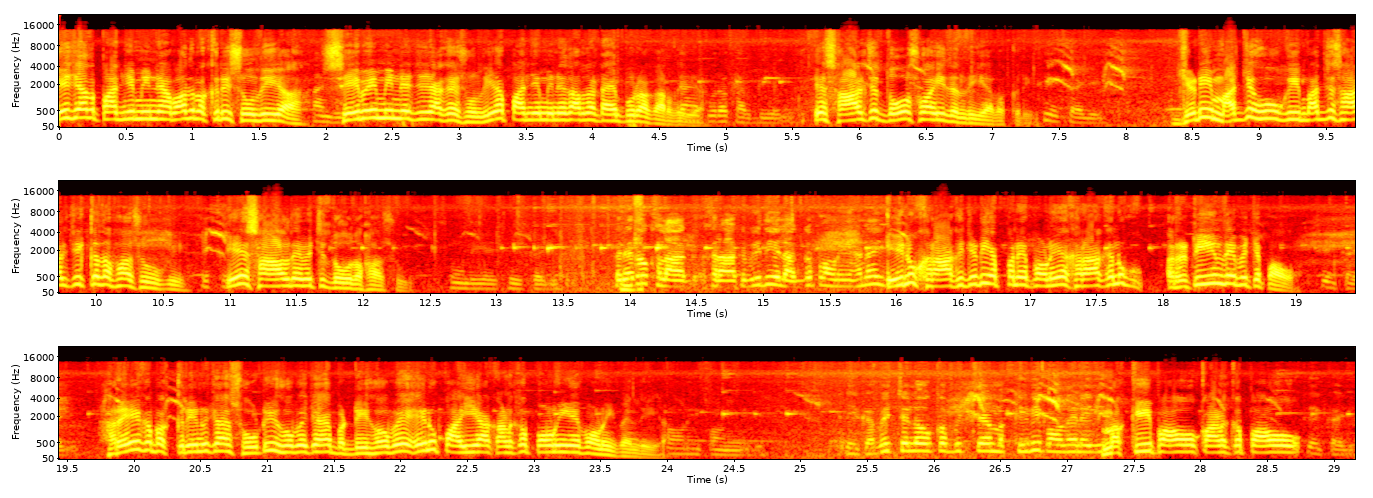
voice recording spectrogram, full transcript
ਇਹ ਜਦ 5 ਮਹੀਨਿਆਂ ਬਾਅਦ ਬੱਕਰੀ ਸੂੰਦੀ ਆ 6ਵੇਂ ਮਹੀਨੇ 'ਚ ਜਾ ਕੇ ਸੂੰਦੀ ਆ 5 ਮਹੀਨੇ ਦਾ ਆਪਦਾ ਟਾਈਮ ਪੂਰਾ ਕਰਦੀ ਆ। ਇਹ ਸਾਲ 'ਚ ਦੋ ਸਵਾਈ ਦਿੰਦੀ ਆ ਬੱਕਰੀ। ਠੀਕ ਹੈ ਜੀ। ਜਿਹੜੀ ਮੱਝ ਹੋਊਗੀ ਮੱਝ ਸਾਲ 'ਚ ਇੱਕ ਦਫਾ ਸੂਗੀ ਇਹ ਸਾਲ ਦੇ ਵਿੱਚ ਦੋ ਦਫਾ ਸੂ। ਹੁੰਦੀ ਹੈ ਜੀ, ਠੀਕ ਹੈ ਜੀ। ਫਿਰ ਇਹ ਤੋਂ ਖੁਰਾਕ ਖੁਰਾਕ ਵੀ ਦੀ ਅਲੱਗ ਪਾਉਣੀ ਹੈ ਨਾ ਜੀ? ਇਹਨੂੰ ਖੁਰਾਕ ਜਿਹੜੀ ਆਪਾਂ ਨੇ ਪਾਉਣੀ ਆ ਖੁਰਾਕ ਇਹਨੂੰ ਰੁਟੀਨ ਦੇ ਵਿੱਚ ਪਾਓ। ਠੀਕ ਹੈ ਜੀ। ਹਰੇਕ ਬੱਕਰੀ ਨੂੰ ਚਾਹੇ ਛੋਟੀ ਹੋਵੇ ਚਾਹੇ ਵੱਡੀ ਹੋਵੇ ਇਹਨੂੰ ਪਾਈ ਆ ਕਣਕ ਪਾਉਣੀ ਏ ਪਾਉਣੀ ਪੈਂਦੀ ਆ। ਪਾਉਣੀ ਪਾਉਣੀ ਹੈ ਜੀ। ਠੀਕ ਹੈ ਵਿੱਚ ਲੋਕ ਵਿੱਚ ਮੱਕੀ ਵੀ ਪਾਉਂਦੇ ਨੇ ਜੀ। ਮੱਕੀ ਪਾਓ ਕਣਕ ਪਾਓ। ਠੀਕ ਹੈ ਜੀ।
